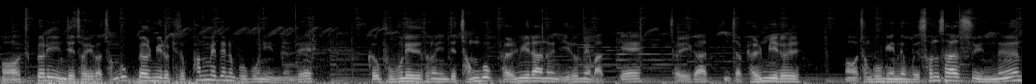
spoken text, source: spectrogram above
어, 특별히 이제 저희가 전국 별미로 계속 판매되는 부분이 있는데 그 부분에 대해서는 이제 전국 별미라는 이름에 맞게 저희가 진짜 별미를 어, 전국에 있는 분이 선사할 수 있는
